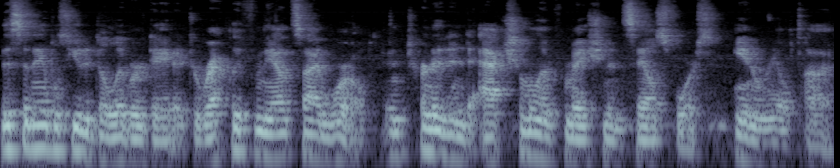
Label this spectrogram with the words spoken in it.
This enables you to deliver data directly from the outside world and turn it into actionable information in Salesforce in real time.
